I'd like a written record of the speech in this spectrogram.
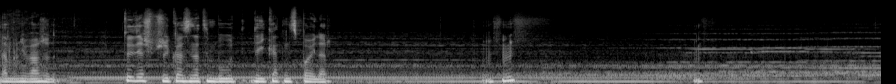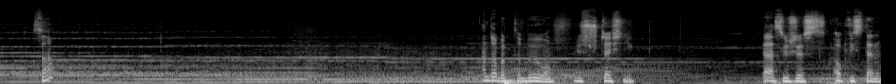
Dobra, nieważne. Tutaj też przy okazji na tym był delikatny spoiler. Mhm. Co? A dobra, to było już wcześniej. Teraz już jest opis ten.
